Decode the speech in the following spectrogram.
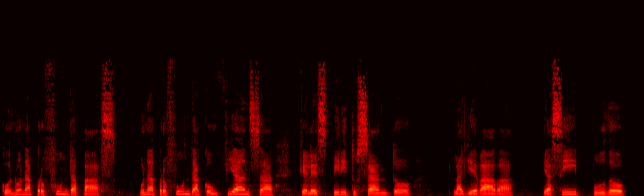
con una profunda paz, una profunda confianza que el Espíritu Santo la llevaba, y así pudo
